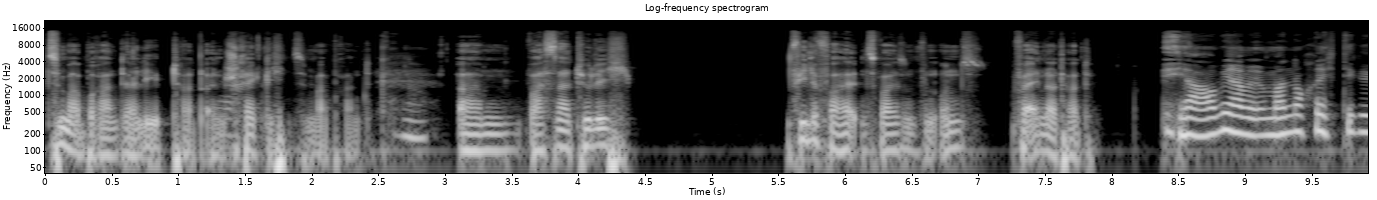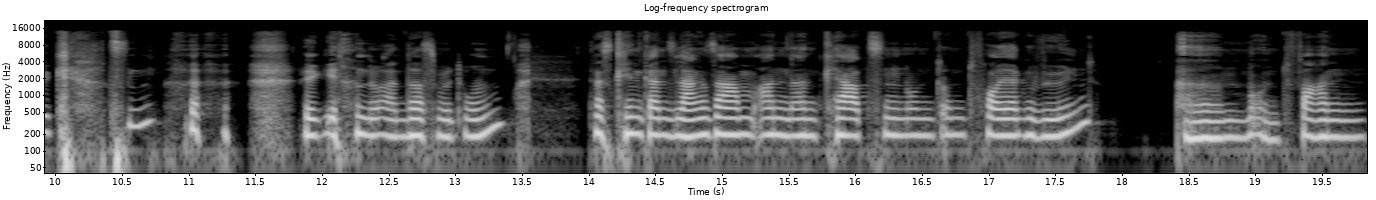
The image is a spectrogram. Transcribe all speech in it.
Zimmerbrand erlebt hat, einen schrecklichen Zimmerbrand. Genau. Ähm, was natürlich viele Verhaltensweisen von uns verändert hat. Ja, wir haben immer noch richtige Kerzen. wir gehen da nur anders mit um. Das Kind ganz langsam an, an Kerzen und, und Feuer gewöhnt ähm, und waren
